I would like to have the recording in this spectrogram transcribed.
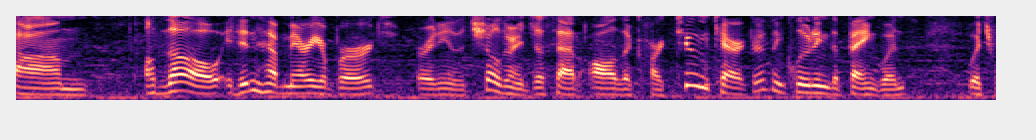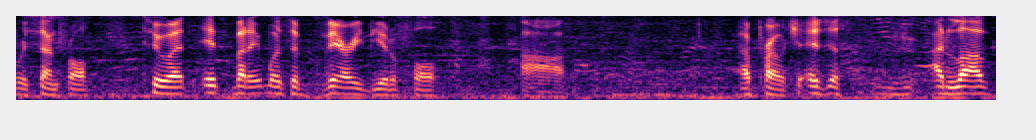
Um, although it didn't have Mary or Bert or any of the children, it just had all the cartoon characters, including the penguins, which were central to it. it but it was a very beautiful uh, approach. It just, I love,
